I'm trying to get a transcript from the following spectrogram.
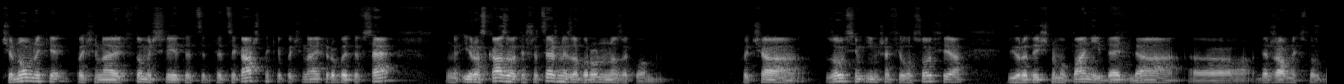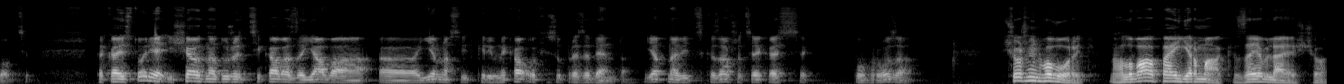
чиновники починають, в тому числі і ТЦ- ТЦКшники, починають робити все і розказувати, що це ж не заборонено законом. Хоча зовсім інша філософія в юридичному плані йде для е, державних службовців. Така історія. І ще одна дуже цікава заява е, є в нас від керівника Офісу президента. Я б навіть сказав, що це якась погроза. Що ж він говорить? Голова ОП Єрмак заявляє, що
